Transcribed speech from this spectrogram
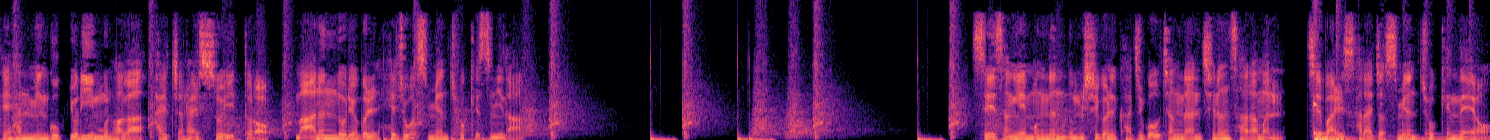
대한민국 요리 문화가 발전할 수 있도록 많은 노력을 해주었으면 좋겠습니다. 세상에 먹는 음식을 가지고 장난치는 사람은 제발 사라졌으면 좋겠네요.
